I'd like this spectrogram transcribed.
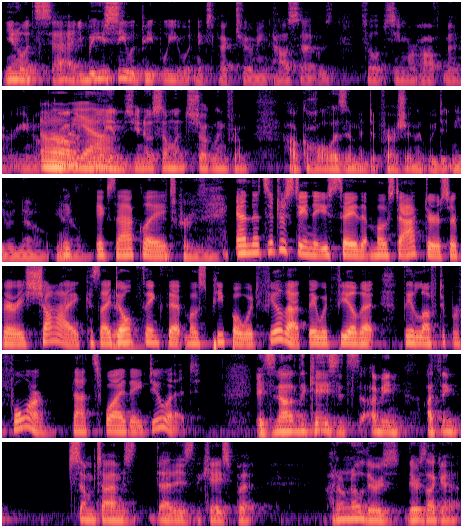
you know it's sad but you see with people you wouldn't expect to I mean how sad was Philip Seymour Hoffman or you know oh, Robin yeah. Williams you know someone struggling from alcoholism and depression that we didn't even know you know Exactly. it's crazy And it's interesting that you say that most actors are very shy because I don't think that most people would feel that. They would feel that they love to perform. That's why they do it. It's not the case. It's I mean, I think sometimes that is the case, but I don't know. There's there's like a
